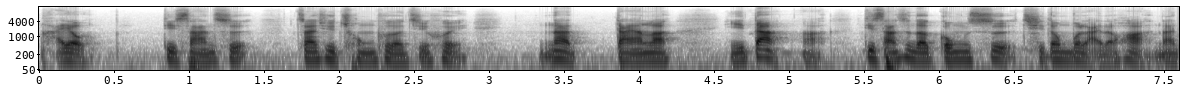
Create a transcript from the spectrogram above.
还有第三次再去冲破的机会。那当然了，一旦啊第三次的攻势启动不来的话，那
